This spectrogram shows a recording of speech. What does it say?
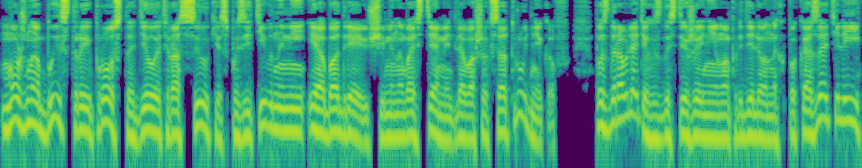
можно быстро и просто делать рассылки с позитивными и ободряющими новостями для ваших сотрудников, поздравлять их с достижением определенных показателей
